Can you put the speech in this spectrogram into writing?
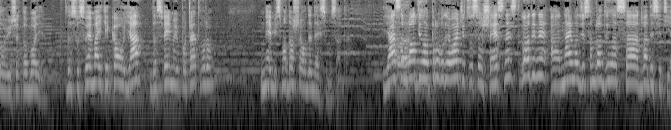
Što više, to bolje. Da su sve majke kao ja, da sve imaju po četvoro, ne bismo došli ovde gde smo sada. Ja sam rodila prvu devojčicu sa 16 godine, a najmlađe sam rodila sa 21.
